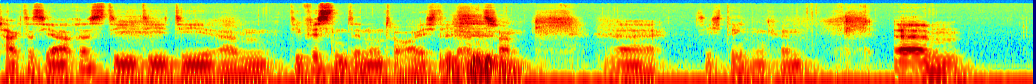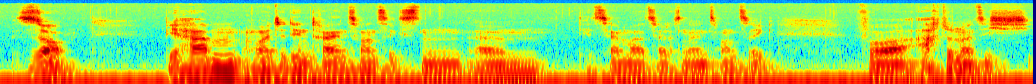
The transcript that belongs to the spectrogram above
Tag des Jahres. Die, die, die, ähm, die Wissenden unter euch, die es schon äh, sich denken können. Ähm, so, wir haben heute den 23. Ähm, Dezember 2021. Vor 98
